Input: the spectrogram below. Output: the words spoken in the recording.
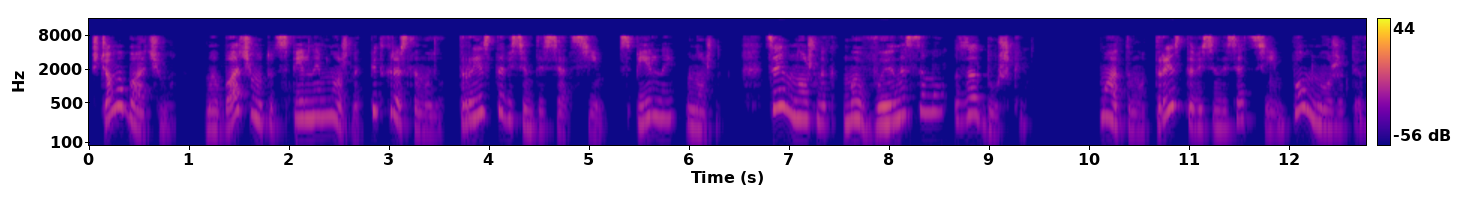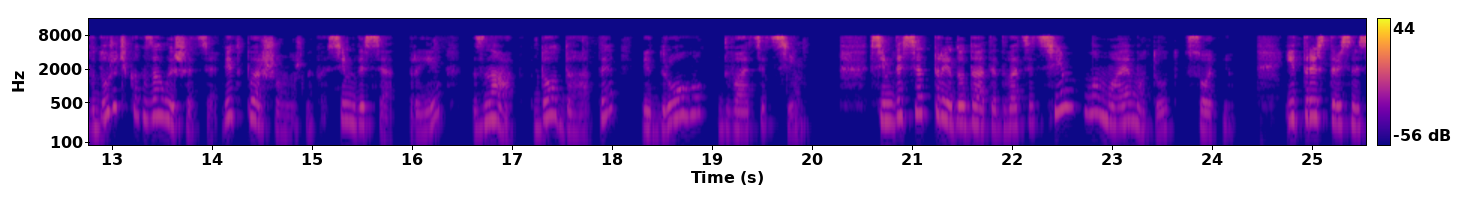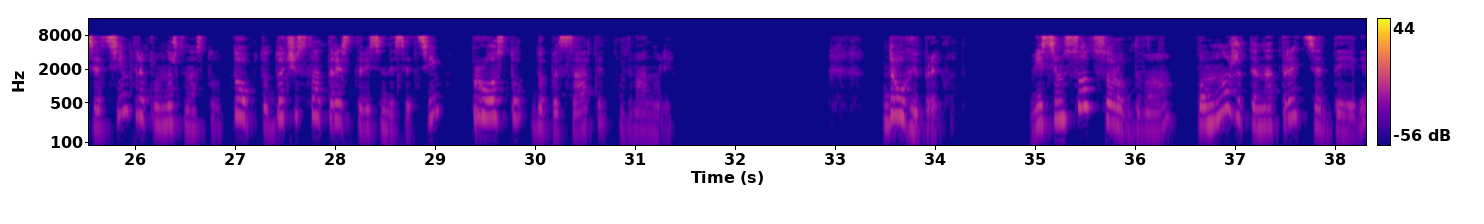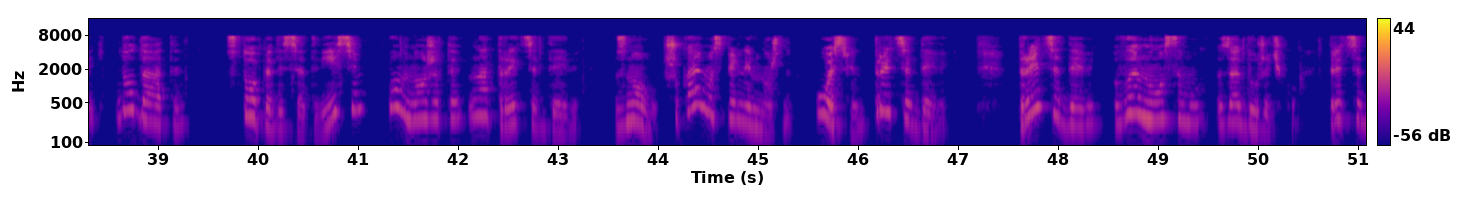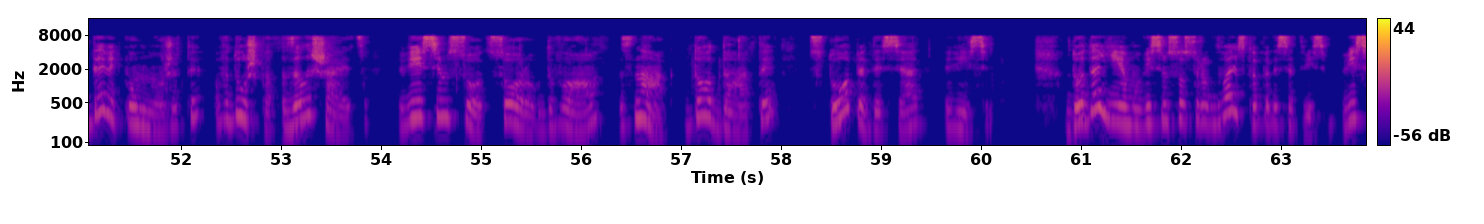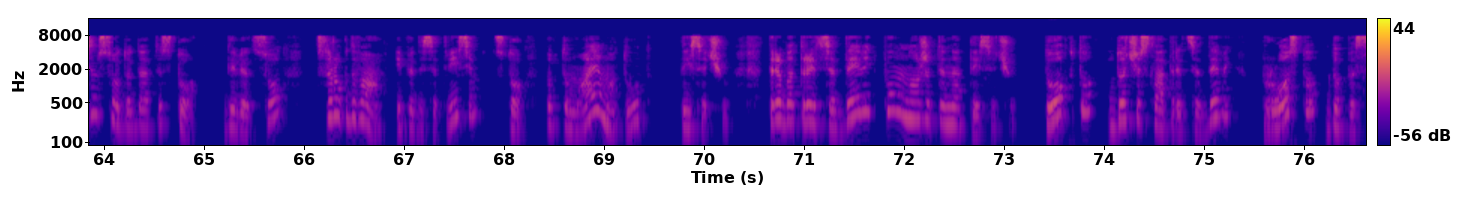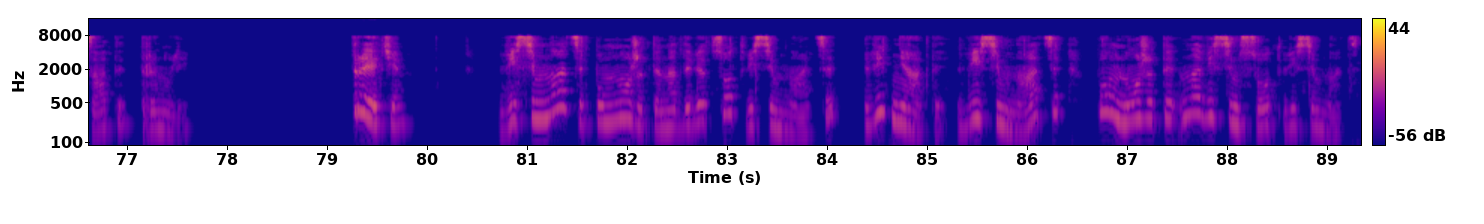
Що ми бачимо? Ми бачимо тут спільний множник. Підкреслимо його 387 спільний множник. Цей множник ми винесемо за дужки. Матиму 387 помножити, в дужечках залишиться від першого множника 73, знак додати від другого 27. 73 додати 27 ми маємо тут сотню. І 387 треба помножити на 100. Тобто до числа 387 просто дописати 2 нулі. Другий приклад. 842 помножити на 39 додати 158 помножити на 39. Знову шукаємо спільний множник. Ось він, 39. 39 виносимо за дужечку. 39 помножити, в дужках залишається 842 знак додати 158. Додаємо 842 і 158. 800 додати 100 900, 42 і 58 100. Тобто маємо тут 1000. Треба 39 помножити на 1000. Тобто до числа 39 просто дописати 3 нулі. Третє. 18 помножити на 918, відняти 18 помножити на 818.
